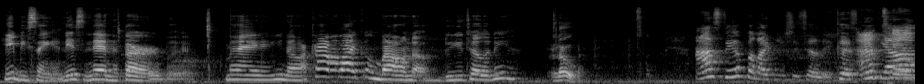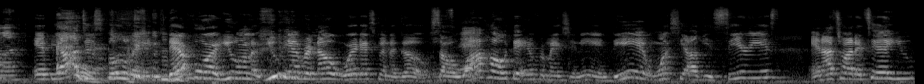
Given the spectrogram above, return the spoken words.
he be saying this and that and the third, but man, you know, I kind of like him, but I don't know. Do you tell it then? No. I still feel like you should tell it because I'm if y'all telling. if y'all just fooling, therefore you on a, you never know where that's gonna go. So why hold that information in? Then once y'all get serious and I try to tell you,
